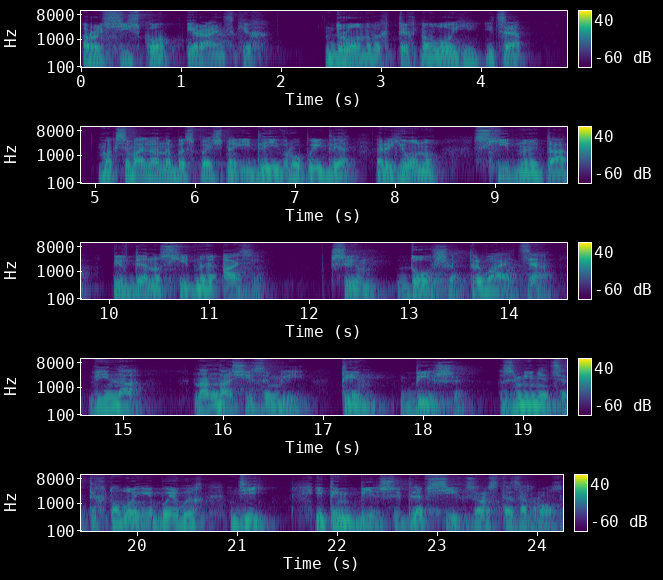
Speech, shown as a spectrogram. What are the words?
російсько-іранських дронових технологій, і це максимально небезпечно і для Європи, і для регіону Східної та Південно-Східної Азії. Чим довше триває ця війна на нашій землі, тим більше зміняться технології бойових дій, і тим більше для всіх зросте загроза.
